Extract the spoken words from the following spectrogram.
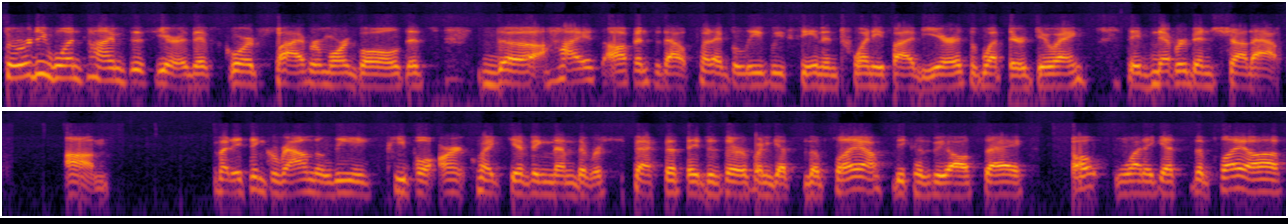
31 times this year they've scored five or more goals. It's the highest offensive output I believe we've seen in 25 years of what they're doing. They've never been shut out. Um, but I think around the league, people aren't quite giving them the respect that they deserve when it gets to the playoffs because we all say, oh, when it gets to the playoffs,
